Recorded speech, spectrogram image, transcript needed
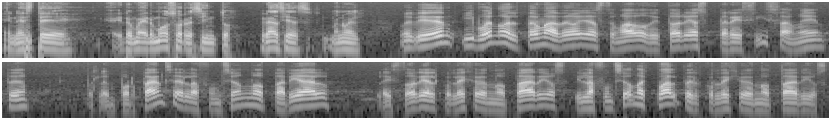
en este hermoso recinto. Gracias, Manuel. Muy bien, y bueno, el tema de hoy, estimado auditorio, es precisamente pues, la importancia de la función notarial, la historia del Colegio de Notarios y la función actual del Colegio de Notarios.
